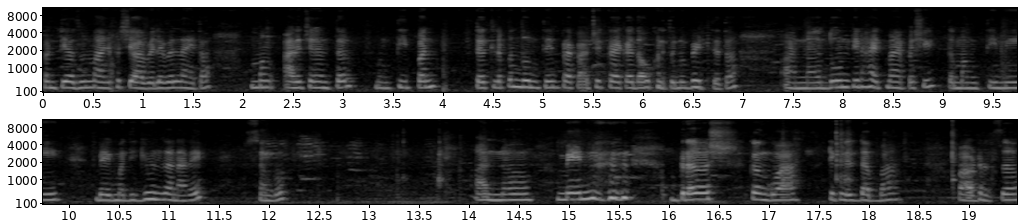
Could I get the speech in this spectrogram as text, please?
पण ती अजून माझ्यापाशी अवेलेबल नाही आता मग आल्याच्यानंतर मग ती पण त्यातल्या पण दोन तीन प्रकारचे काय काय दवाखान्यातून भेटते तर आणि दोन तीन आहेत माझ्यापाशी तर मग ती मी बॅगमध्ये घेऊन जाणार आहे संग. आणि मेन ब्रश कंगवा टिकलीचा डब्बा पावडरचं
